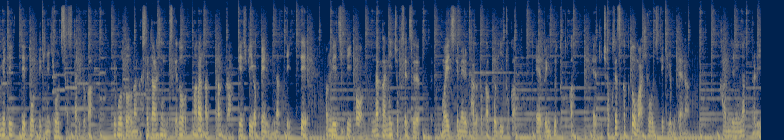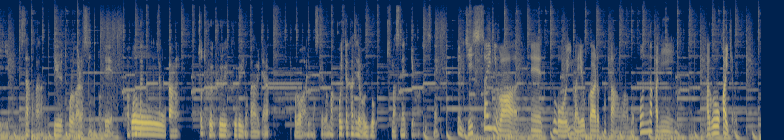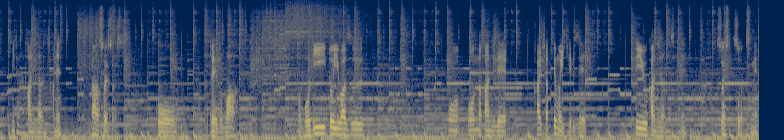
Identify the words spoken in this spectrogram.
埋めていって動的に表示させたりとか、いうことをなんかしてたらしいんですけど、まあなんかだんだん PHP が便利になっていって、まあうん PHP の中に直接、まあ HTML タグとかボディとか、えっ、と、インプットとか、えっ、と、直接書くとまあ表示できるみたいな感じになったりしたのかなっていうところがあるらしいので、まあ、この若干、ちょっとふ古い古いのかなみたいなところはありますけど、まあこういった感じでも動きますねっていう話ですね。で実際には、えっ、と、今よくあるパターンは、もうこの中にタグを書いちゃうみたいな感じになるんですかね。ああ、そうです、そうです。こう、例えばまあ、ボディと言わず、ここんな感じで書いちゃってもいけるぜっていう感じなんですかね。そうです、そうですね。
